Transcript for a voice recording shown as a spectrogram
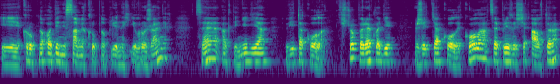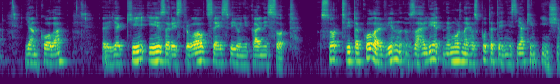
і крупно, один із самих крупноплідних і врожайних це актинідія Вітакола, що в перекладі життя коли. Кола це прізвище автора Ян Кола, е, який і зареєстрував цей свій унікальний сорт. Сорт Вітакола, він взагалі не можна його спутати ні з яким іншим.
